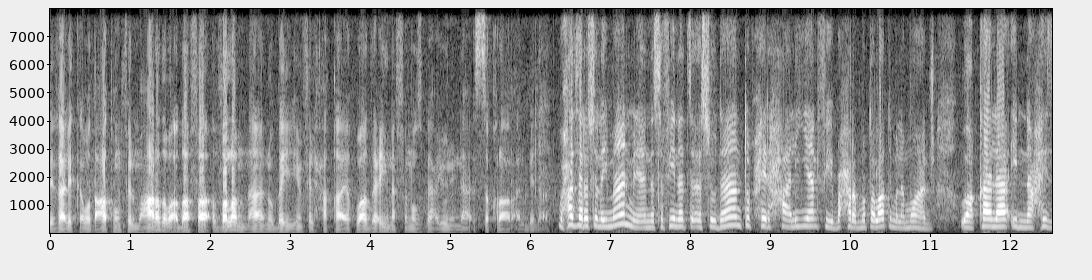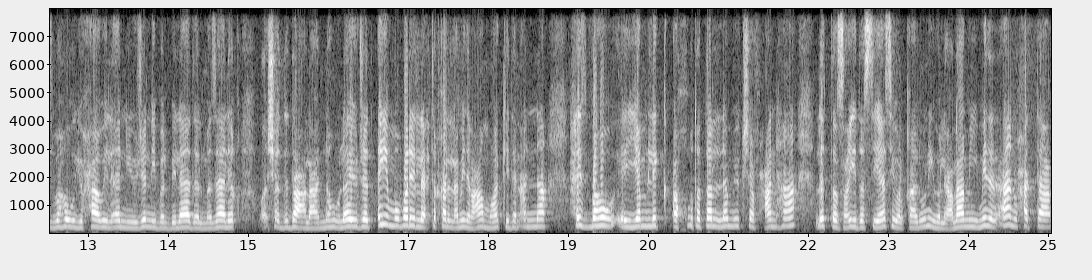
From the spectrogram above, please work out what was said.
لذلك وضعتهم في المعارضة وأضاف ظللنا نبين في الحقائق واضعين في نصب عيوننا استقرار البلاد. وحذر سليمان من أن سفينة السودان تبحر حاليا في بحر متلاطم الأمواج. وقال إن حزبه يحاول أن يجنب البلاد المزالق وشدد على أنه لا يوجد أي مبرر لاعتقال الأمين العام مؤكدا أن حزبه يملك خططا لم يكشف عنها للتصعيد السياسي والقانوني والإعلامي. من الآن وحتى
